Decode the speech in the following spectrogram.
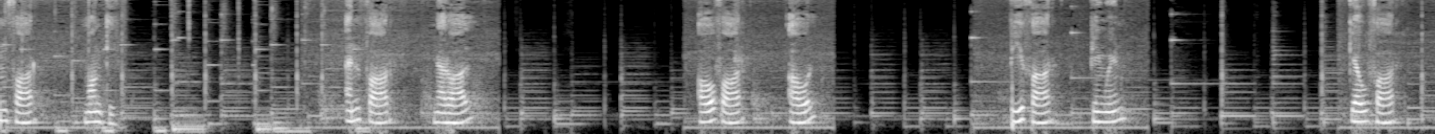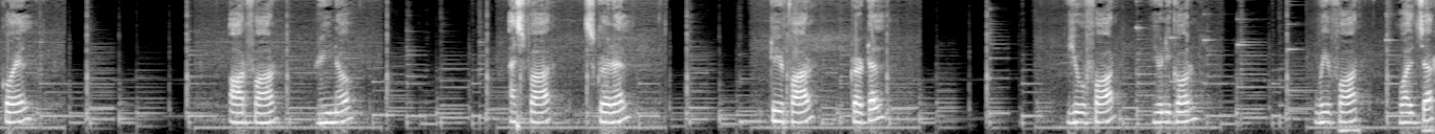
M for monkey. N for narwhal. O for owl. P for penguin. Q for quail. R for rhino. S for squirrel. T for turtle. U for unicorn. V for vulture.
